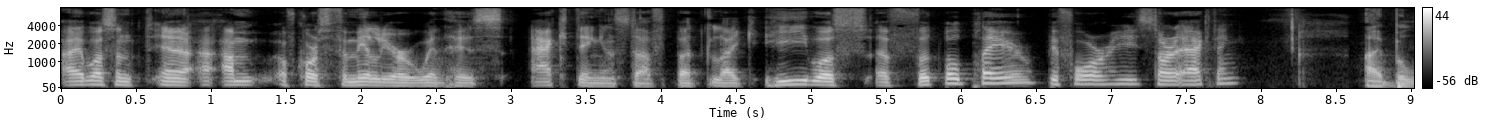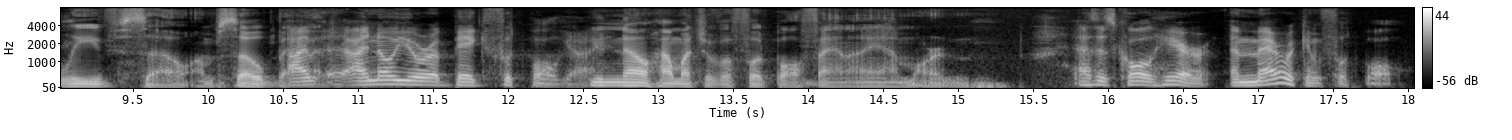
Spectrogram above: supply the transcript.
I wasn't. Uh, I'm of course familiar with his acting and stuff, but like he was a football player before he started acting. I believe so. I'm so bad. I I know you're a big football guy, you know how much of a football fan I am, Martin. as it's called here, American football.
